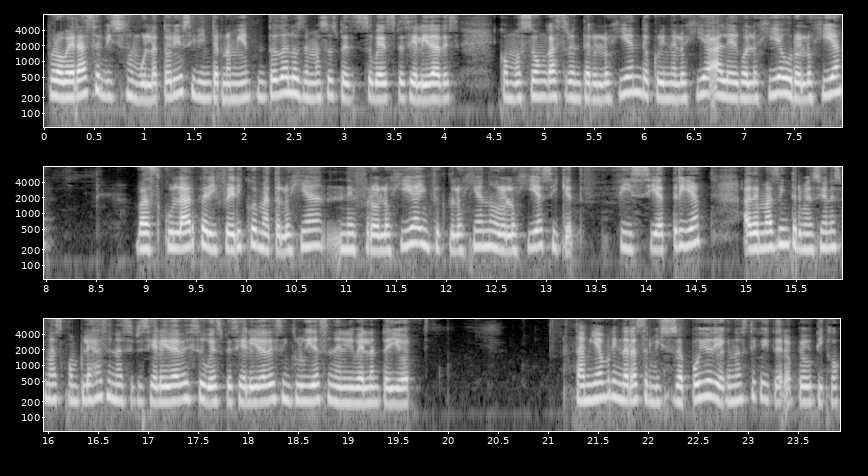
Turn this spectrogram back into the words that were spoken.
proveerá servicios ambulatorios y de internamiento en todas las demás subespecialidades, como son gastroenterología, endocrinología, alergología, urología, vascular, periférico, hematología, nefrología, infectología, neurología, fisiatría, además de intervenciones más complejas en las especialidades y subespecialidades incluidas en el nivel anterior. También brindará servicios de apoyo diagnóstico y terapéutico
